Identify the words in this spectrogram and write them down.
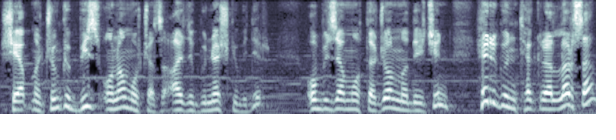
Şey yapma çünkü biz ona muhtaçız. Aynı güneş gibidir. O bize muhtaç olmadığı için her gün tekrarlarsam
